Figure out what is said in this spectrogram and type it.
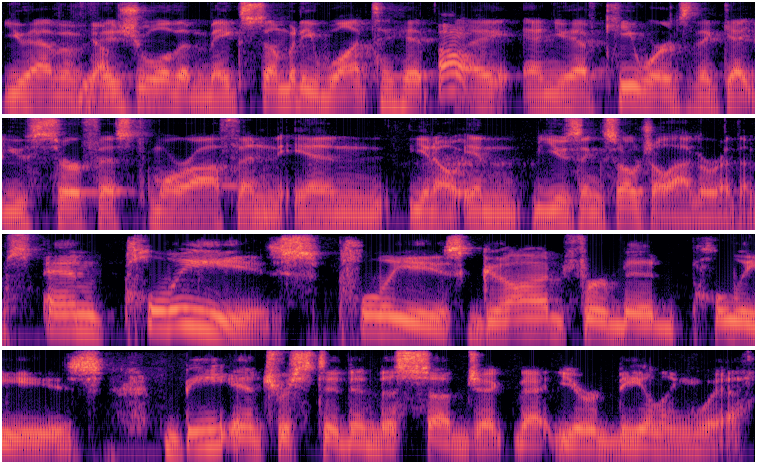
You have a yep. visual that makes somebody want to hit oh. play, oh. and you have keywords that get you surfaced more often in you know in using social algorithms. And please, please, God forbid, please be interested in the subject that you're dealing with.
